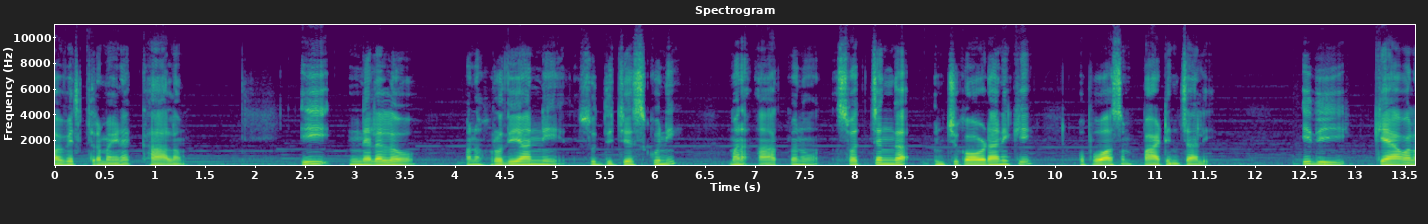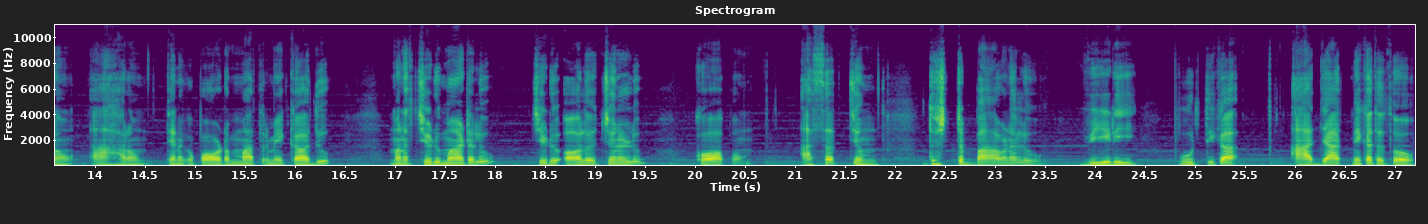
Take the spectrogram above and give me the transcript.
పవిత్రమైన కాలం. ఈ నెలలో మన హృదయాన్ని శుద్ధి చేసుకుని మన ఆత్మను స్వచ్ఛంగా ఉంచుకోవడానికి ఉపవాసం పాటించాలి. ఇది కేవలం ఆహారం తినకపోవడం మాత్రమే కాదు మన చెడు మాటలు చెడు ఆలోచనలు కోపం అసత్యం దుష్ట భావనలు వీడి పూర్తిగా ఆధ్యాత్మికతతో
